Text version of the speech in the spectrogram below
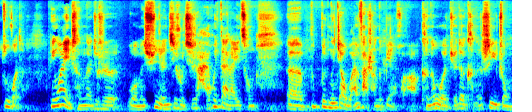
做的。另外一层呢，就是我们虚拟人技术其实还会带来一层，呃，不不能叫玩法上的变化啊，可能我觉得可能是一种。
